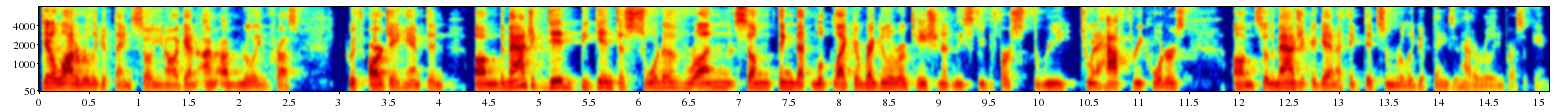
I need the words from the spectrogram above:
did a lot of really good things. So, you know, again, I'm, I'm really impressed with RJ Hampton. Um, the Magic did begin to sort of run something that looked like a regular rotation, at least through the first three, two and a half, three quarters. Um, so the Magic, again, I think did some really good things and had a really impressive game.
